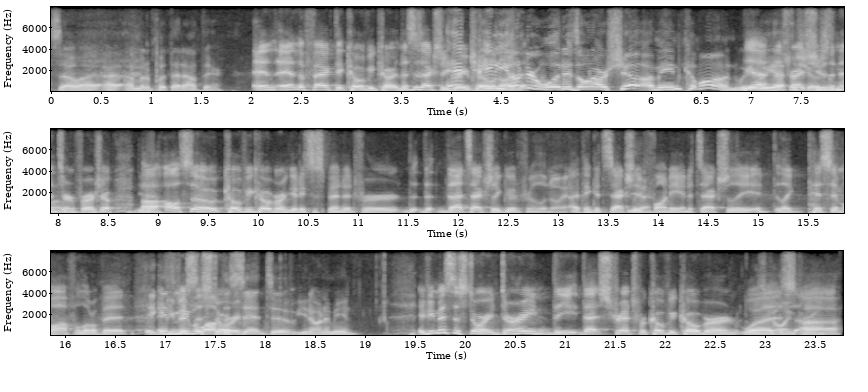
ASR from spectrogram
So I, I, I'm going to put that out there. And and the fact that Kobe Carter this is actually great And Katie. Underwood is on our show. I mean, come on. We, yeah, we that's right. She was an love. intern for our show. Yeah. Uh, also, Kofi Cockburn getting suspended for th- th- that's actually good for Illinois. I think it's actually Yeah. funny and it's actually it like piss him off a little bit. It if you people the off story, the scent too. You know what I mean? if you missed the story during the that stretch where Kofi Cockburn Was was, going pro. uh,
